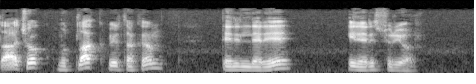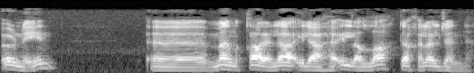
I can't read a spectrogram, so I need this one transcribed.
daha çok mutlak bir takım delilleri ileri sürüyor. Örneğin men kâle la ilahe illallah dehalel cennet.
